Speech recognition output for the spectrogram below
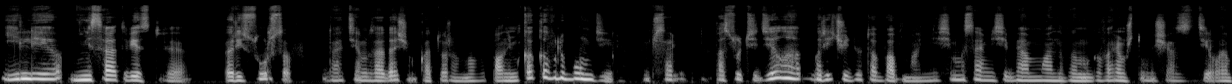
или несоответствие ресурсов да, тем задачам, которые мы выполняем, как и в любом деле. Абсолютно. По сути дела, речь идет об обмане. Если мы сами себя обманываем и говорим, что мы сейчас сделаем,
